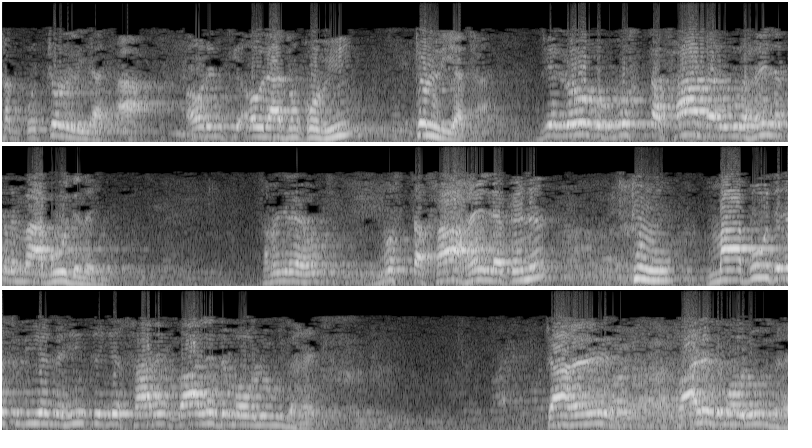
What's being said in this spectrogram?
سب کو چن لیا تھا اور ان کی اولادوں کو بھی چن لیا تھا۔ یہ لوگ مستفیٰ ضرور ہیں، لیکن معبود نہیں۔ سمجھ رہے ہو؟ مصطفیٰ ہیں، لیکن کیوں؟ معبود اس لیے نہیں کہ یہ سارے والد مولود ہیں۔ کیا ہے والد مولود ہیں۔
